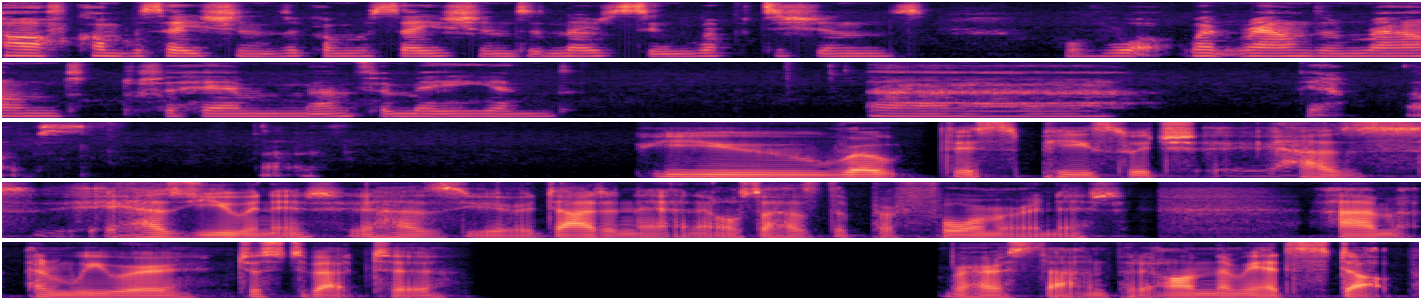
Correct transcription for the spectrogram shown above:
half conversations, the conversations, and noticing the repetitions of what went round and round for him and for me, and uh, yeah, that was. You wrote this piece which has it has you in it it has your dad in it and it also has the performer in it. Um, and we were just about to rehearse that and put it on then we had to stop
